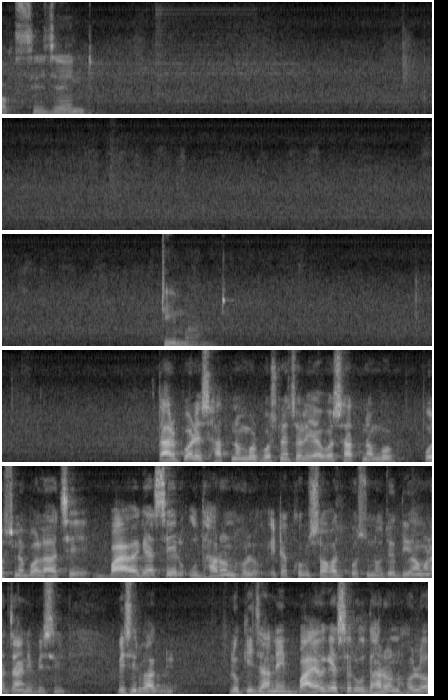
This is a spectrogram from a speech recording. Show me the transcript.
অক্সিজেন ডিমান্ড তারপরে সাত নম্বর প্রশ্নে চলে যাব। সাত নম্বর প্রশ্নে বলা আছে, বায়োগ্যাসের উদাহরণ হলো। এটা খুবই সহজ প্রশ্ন, যদিও আমরা জানি বেশি, বেশিরভাগ লোকই জানে, বায়োগ্যাসের উদাহরণ হলো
